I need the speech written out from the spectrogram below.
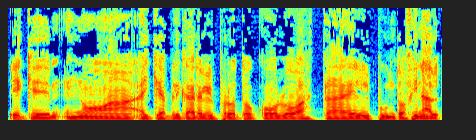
y que no hay que aplicar el protocolo hasta el punto final.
